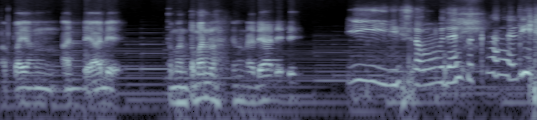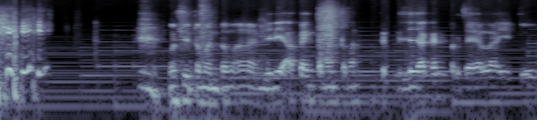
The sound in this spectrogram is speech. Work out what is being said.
apa yang adik-adik teman-teman lah jangan adik-adik deh. Ih so mudah sekali masih teman-teman. Jadi apa yang teman-teman kerjakan percayalah itu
